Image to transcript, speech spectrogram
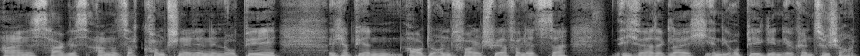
eines Tages an und sagt, kommt schnell in den OP. Ich habe hier einen Autounfall, schwerverletzter. Ich werde gleich in die OP gehen, ihr könnt zuschauen.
